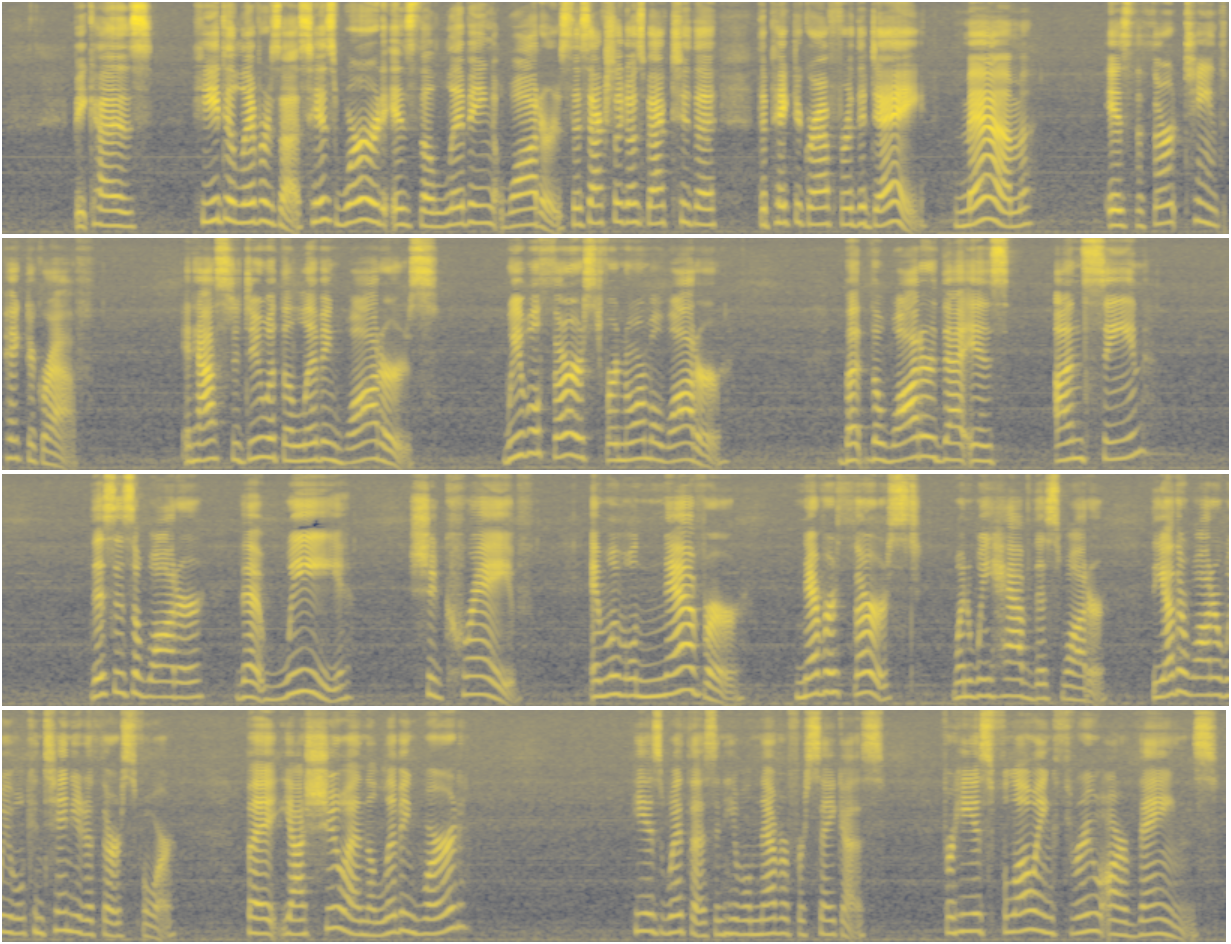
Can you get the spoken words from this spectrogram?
because he delivers us. His word is the living waters. This actually goes back to the, the pictograph for the day. Mem is the 13th pictograph. It has to do with the living waters. We will thirst for normal water, but the water that is unseen, this is a water that we should crave. And we will never, never thirst when we have this water. The other water we will continue to thirst for. But Yeshua and the living word, he is with us and he will never forsake us for he is flowing through our veins.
